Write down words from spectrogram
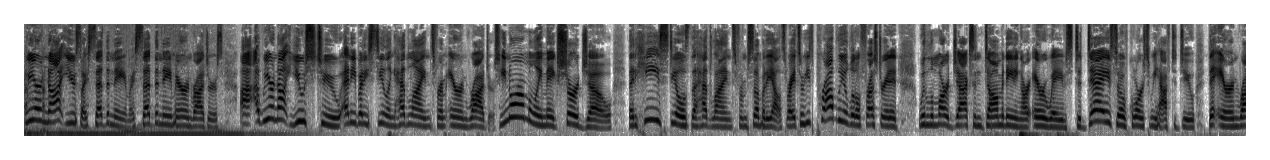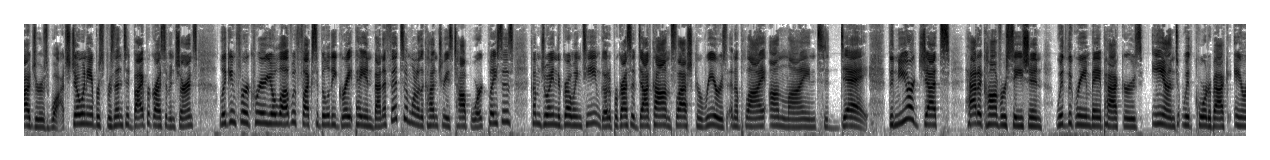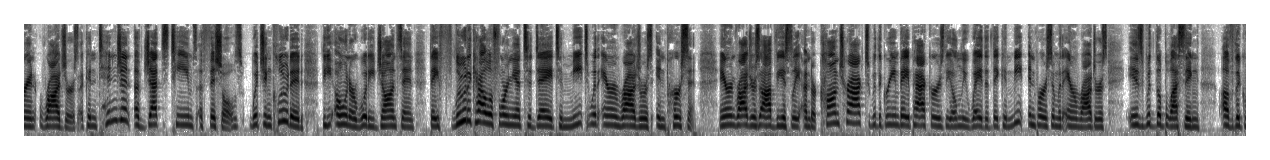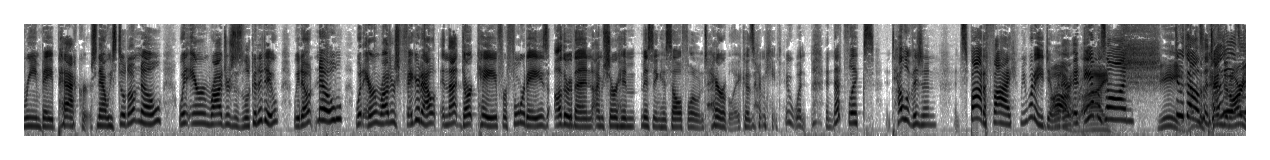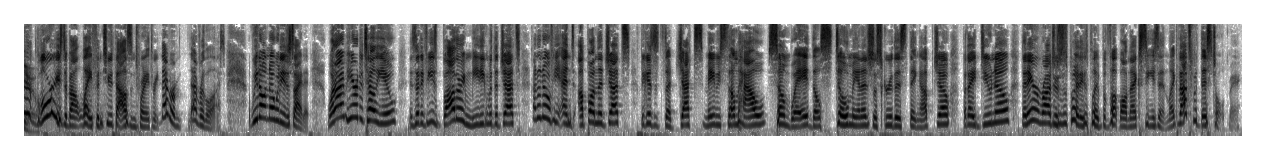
We are not used. I said the name. I said the name Aaron Rodgers. Uh, we are not used to anybody stealing headlines from Aaron Rodgers. He normally makes sure, Joe, that he steals the headlines from somebody else, right? So he's probably a little frustrated with Lamar Jackson dominating our airwaves today. So of course we have to do the Aaron Rodgers watch. Joe and Amber's presented by Progressive Insurance. Looking for a career you'll love with flexibility, great pay, and benefits in one of the country's top workplaces? Come join the growing team. Go to progressive.com slash careers and apply online today. The New York Jets had a conversation with the Green Bay Packers and with quarterback Aaron Rodgers. A contingent of Jets team's officials, which included the owner Woody Johnson, they flew to California today to meet with Aaron Rodgers in person. Aaron Rodgers obviously under contract with the Green Bay Packers. The only way that they can meet in person with Aaron Rodgers is with the blessing of the Green Bay Packers. Now, we still don't know what Aaron Rodgers is looking to do. We don't know what Aaron Rodgers figured out in that dark cave for four days, other than I'm sure him missing his cell phone terribly. Because, I mean, who wouldn't? And Netflix and television and Spotify. I mean, what are you doing? All and right. Amazon. Jeez, 2000. how dependent are you? Glories about life in 2023. Never, nevertheless, we don't know what he decided. What I'm here to tell you is that if he's bothering meeting with the Jets, I don't know if he ends up on the Jets because it's the Jets. Maybe somehow, some way, they'll still manage to screw this thing up, Joe. But I do know that Aaron Rodgers is planning to play football next season. Like that's what this told me.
